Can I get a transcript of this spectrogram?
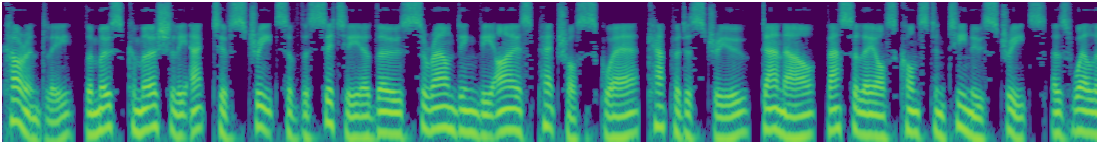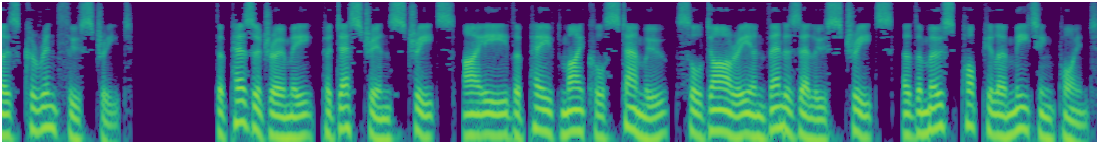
Currently, the most commercially active streets of the city are those surrounding the Ius Petros Square Kapodistriou, Danau, Vasileios Konstantinou streets as well as Corinthou Street. The pezodromi pedestrian streets, i.e. the paved Michael Stamou, Soldari and Venizelou streets, are the most popular meeting point,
